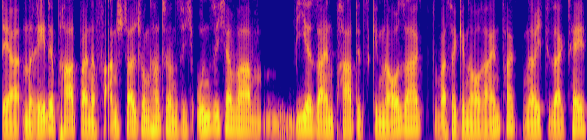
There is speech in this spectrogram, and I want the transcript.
der einen Redepart bei einer Veranstaltung hatte und sich unsicher war, wie er seinen Part jetzt genau sagt, was er genau reinpackt. Und da habe ich gesagt, hey,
